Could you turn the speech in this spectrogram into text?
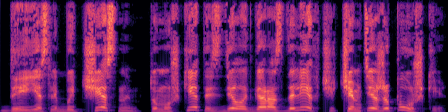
Да и если быть честным, то мушкеты сделать гораздо легче, чем те же пушки.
